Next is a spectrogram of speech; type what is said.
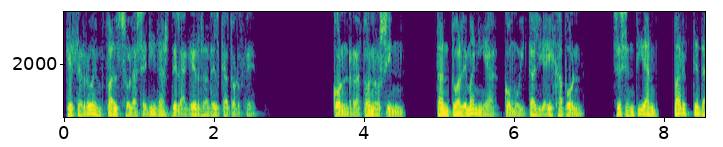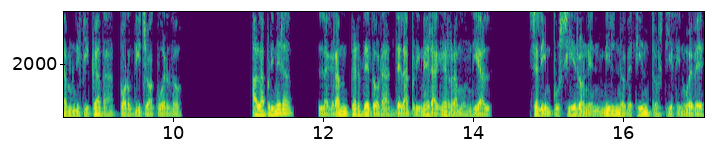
que cerró en falso las heridas de la Guerra del 14. Con razón o sin, tanto Alemania como Italia y Japón se sentían parte damnificada por dicho acuerdo. A la primera, la gran perdedora de la Primera Guerra Mundial, se le impusieron en 1919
